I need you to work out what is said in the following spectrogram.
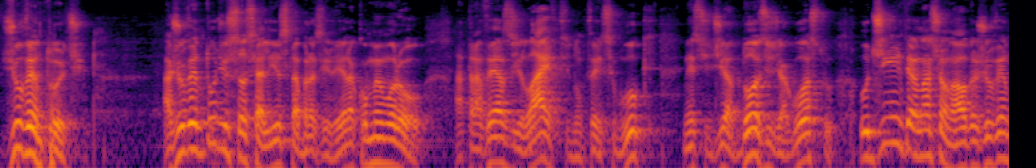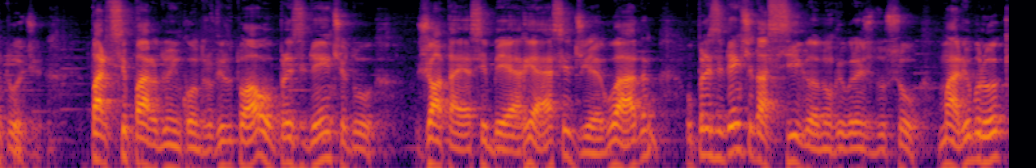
Juventude. A Juventude Socialista Brasileira comemorou, através de live no Facebook, neste dia 12 de agosto, o Dia Internacional da Juventude. Participaram do encontro virtual o presidente do JSBRS, Diego Adam, o presidente da sigla no Rio Grande do Sul, Mário Bruck,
